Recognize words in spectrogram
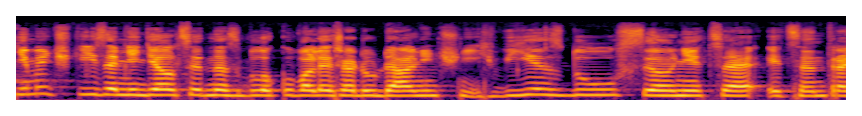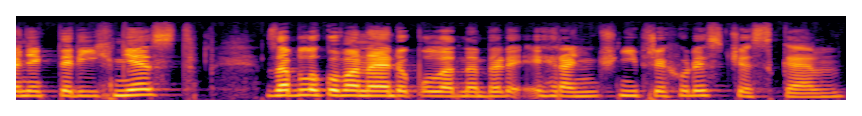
Němečtí zemědělci dnes blokovali řadu dálničních výjezdů, silnice i centra některých měst. Zablokované dopoledne byly i hraniční přechody s Českem.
